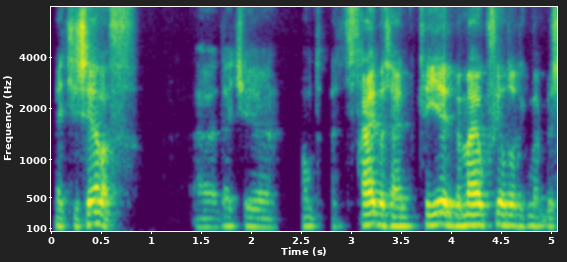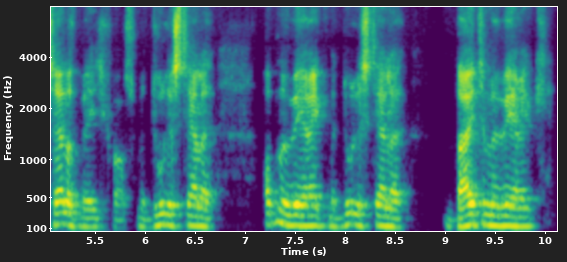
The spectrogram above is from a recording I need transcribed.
met jezelf. Uh, dat je, want het strijdbaar zijn creëerde bij mij ook veel dat ik met mezelf bezig was. Met doelen stellen op mijn werk, met doelen stellen buiten mijn werk,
